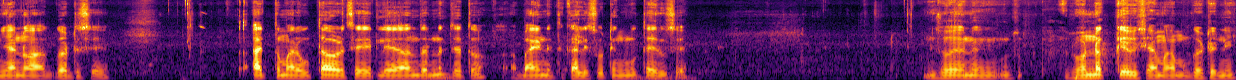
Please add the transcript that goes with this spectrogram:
ત્યાંનો આ ગઢ છે. આજ તમારે ઉતાવળ છે એટલે અંદર નથી જતો. આ બાયણેથી ખાલી શૂટિંગ ઉતાર્યું છે. જો અને રોનક કેવી છે આમાં આમ ગઢની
